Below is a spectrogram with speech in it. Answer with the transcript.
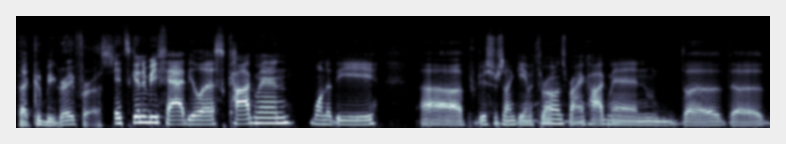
that could be great for us. It's going to be fabulous. Cogman, one of the uh, producers on Game of Thrones, Bryan Cogman, the the.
